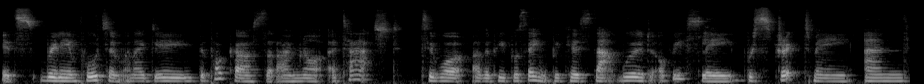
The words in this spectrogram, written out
it's really important when I do the podcast that I'm not attached to what other people think because that would obviously restrict me and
